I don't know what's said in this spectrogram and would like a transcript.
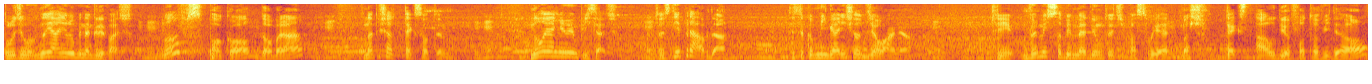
Bo ludzie mówią, no ja nie lubię nagrywać. No spoko, dobra, to napisz tekst o tym. No ja nie umiem pisać. To jest nieprawda. To jest tylko miganie się od działania. Czyli wymyśl sobie medium, które ci pasuje. Masz tekst, audio, foto, wideo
